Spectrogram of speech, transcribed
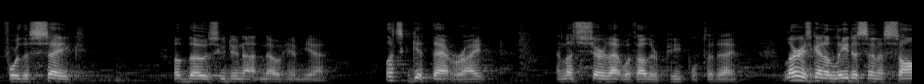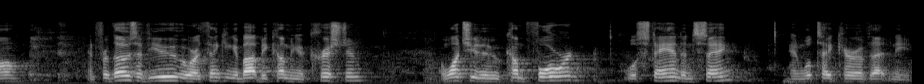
for the sake of those who do not know Him yet. Let's get that right and let's share that with other people today. Larry's going to lead us in a song. And for those of you who are thinking about becoming a Christian, I want you to come forward. We'll stand and sing, and we'll take care of that need.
